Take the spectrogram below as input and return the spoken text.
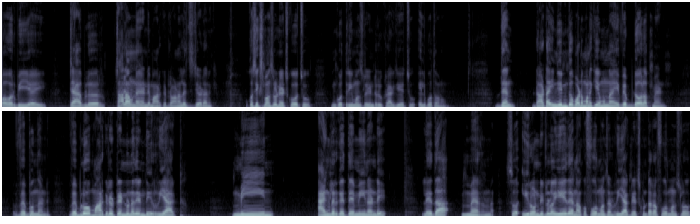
పవర్ బిఐ ట్యాబ్లర్ చాలా ఉన్నాయండి మార్కెట్లో అనలైజ్ చేయడానికి. ఒక సిక్స్ మంత్స్లో నేర్చుకోవచ్చు ఇంకో త్రీ మంత్స్లో ఇంటర్వ్యూ క్రాక్ చేయొచ్చు వెళ్ళిపోతాను దెన్ డాటా ఇంజనీరింగ్తో పాటు మనకి ఏమున్నాయి వెబ్ డెవలప్మెంట్ వెబ్ ఉందండి. వెబ్లో మార్కెట్లో ట్రెండ్ ఉన్నది ఏంటి రియాక్ట్ మీన్ యాంగ్లర్కి అయితే మీన్ అండి. లేదా మెర్న్ సో ఈ రెండిట్లో ఏదైనా ఒక ఫోర్ మంత్స్ అండి. రియాక్ట్ నేర్చుకుంటారా ఫోర్ మంత్స్లో?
